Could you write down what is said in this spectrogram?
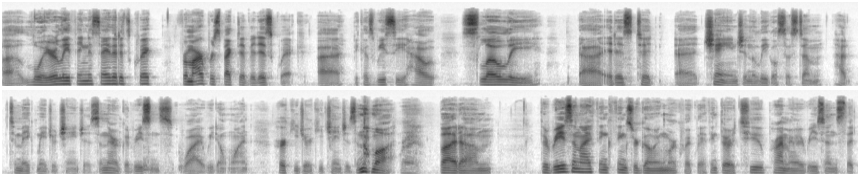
uh, lawyerly thing to say that it's quick. From our perspective, it is quick uh, because we see how slowly uh, it is to uh, change in the legal system, how to make major changes. And there are good reasons why we don't want herky jerky changes in the law. Right. But um, the reason I think things are going more quickly, I think there are two primary reasons that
